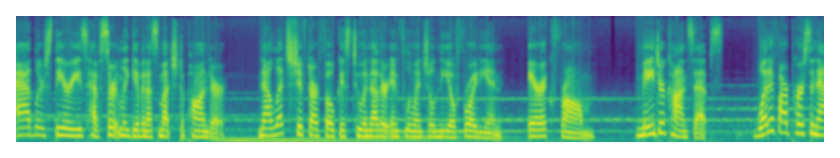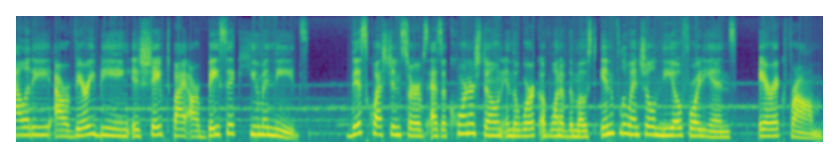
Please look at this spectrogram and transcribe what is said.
Adler's theories have certainly given us much to ponder. Now let's shift our focus to another influential neo-Freudian, Erich Fromm. Major concepts, what if our personality, our very being, is shaped by our basic human needs? This question serves as a cornerstone in the work of one of the most influential neo-Freudians, Erich Fromm.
